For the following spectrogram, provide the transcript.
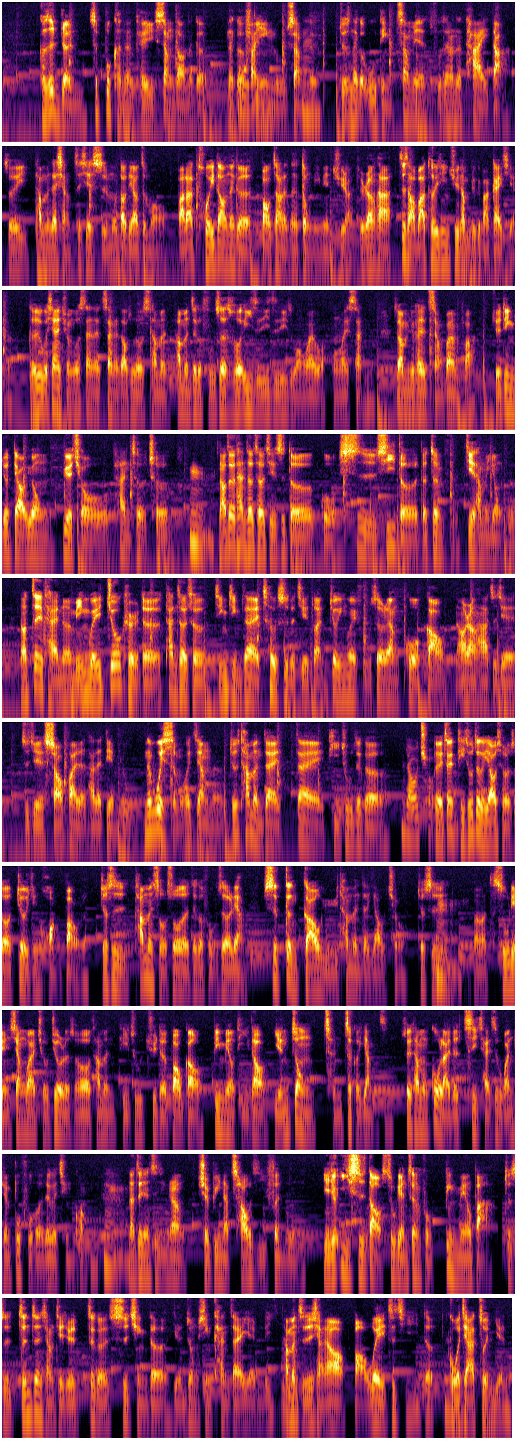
可是人是不可能可以上到那个那个反应炉上的，嗯就是那个屋顶上面辐射量真的太大，所以他们在想这些石墨到底要怎么把它推到那个爆炸的那个洞里面去了，就让它至少把它推进去，他们就可以把它盖起来了。可是如果现在全部散的散的到处都是，他们他们这个辐射是会一直一直一直往外往往外散的，所以他们就开始想办法，决定就调用月球探测车，嗯然后这个探测车其实是德国是西德的政府借他们用的。然后这台呢名为 Joker 的探测车，仅仅在测试的阶段，就因为辐射量过高，然后让它直接直接烧坏了它的电路。那为什么会这样呢？就是他们在在提出这个要求对，在提出这个要求的时候就已经谎报了，就是他们所说的这个辐射量是更高于他们的要求，就是、嗯呃苏联向外求救的时候，他们提出去的报告并没有提到严重成这个样子，所以他们过来的器材是完全不符合这个情况的。嗯那这件事情让雪碧娜超级愤怒，也就意识到苏联政府并没有把就是真正想解决这个事情的严重性看在眼里，他们只是想要保卫自己的国家尊严。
